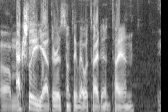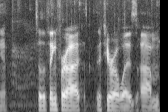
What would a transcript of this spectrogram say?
um, Actually, yeah, there is something that would tie in. Tie in. Yeah. So the thing for uh, Tiro was um,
